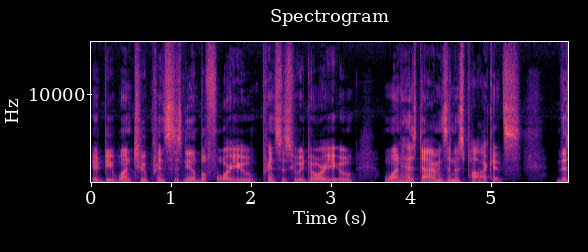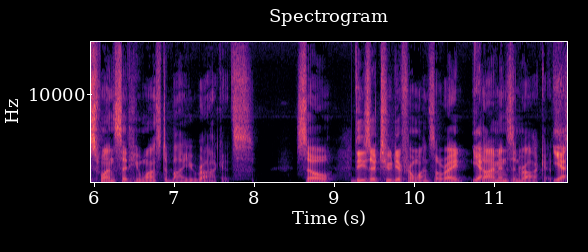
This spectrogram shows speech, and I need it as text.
it'd be one, two princes kneel before you, princes who adore you. One has diamonds in his pockets. This one said he wants to buy you rockets. So these are two different ones, though, right? Yeah. Diamonds and rockets. Yeah.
